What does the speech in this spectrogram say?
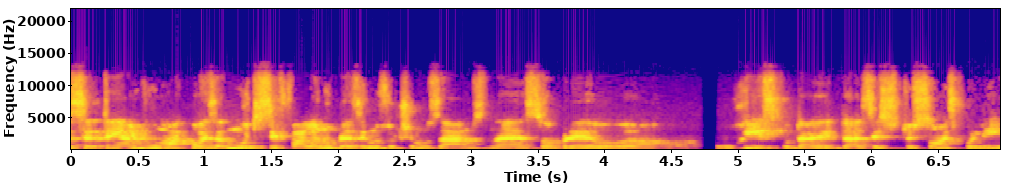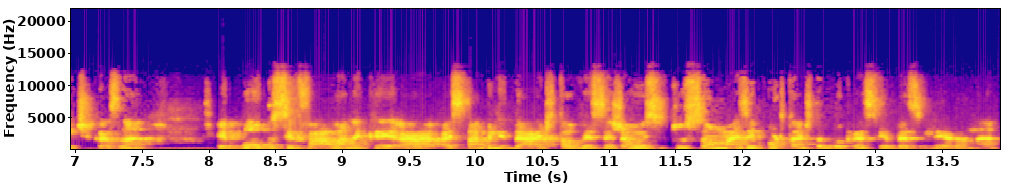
você tem alguma coisa? Muito se fala no Brasil nos últimos anos, né, sobre o risco da, das instituições políticas, né? E pouco se fala né, que a, a, estabilidade talvez seja a instituição mais importante da burocracia brasileira. Né?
